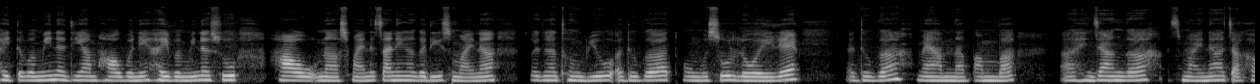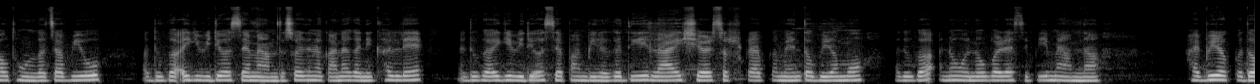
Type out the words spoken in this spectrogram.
ꯍꯩꯇꯕ ꯃꯤꯅꯗꯤ ꯌꯥꯝ ꯍꯥꯎꯕꯅꯦ ꯍꯩꯕ ꯃꯤꯅꯁꯨ ꯍꯥꯎꯅ ꯁꯨꯃꯥꯏꯅ ꯆꯥꯅꯤꯡꯉꯒꯗꯤ ꯁꯨꯃꯥꯏꯅ ꯁꯣꯏꯗꯅ ꯊꯣꯡꯕꯤꯌꯨ ꯑꯗꯨꯒ ꯊꯣꯡꯕꯁꯨ ꯂꯣꯏꯔꯦ ꯑꯗꯨꯒ ꯃꯌꯥꯝꯅ ꯄꯥꯝꯕ ꯍꯤꯟꯖꯥꯡꯒ ꯁꯨꯃꯥꯏꯅ ꯆꯥꯛꯍꯥꯎ ꯊꯣꯡꯉꯒ ꯆꯥꯕꯤꯌꯨ ꯑꯗꯨꯒ ꯑꯩꯒꯤ ꯚꯤꯗꯤꯑꯣꯁꯦ ꯃꯌꯥꯝꯗ ꯁꯣꯏꯗꯅ ꯀꯥꯟꯅꯒꯅꯤ ꯈꯜꯂꯦ ꯑꯗꯨꯒ ꯑꯩꯒꯤ ꯚꯤꯗꯤꯑꯣꯁꯦ ꯄꯥꯝꯕꯤꯔꯒꯗꯤ ꯂꯥꯏꯛ ꯁꯤꯌꯔ ꯁꯕꯁꯀ꯭ꯔꯥꯏꯕ ꯀꯃꯦꯟ ꯇꯧꯕꯤꯔꯝꯃꯣ ꯑꯗꯨꯒ ꯑꯅꯧ ꯑꯅꯧꯕ ꯔꯦꯁꯤꯄꯤ ꯃꯌꯥꯝꯅ ꯍꯥꯏꯕꯤꯔꯛꯄꯗꯣ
